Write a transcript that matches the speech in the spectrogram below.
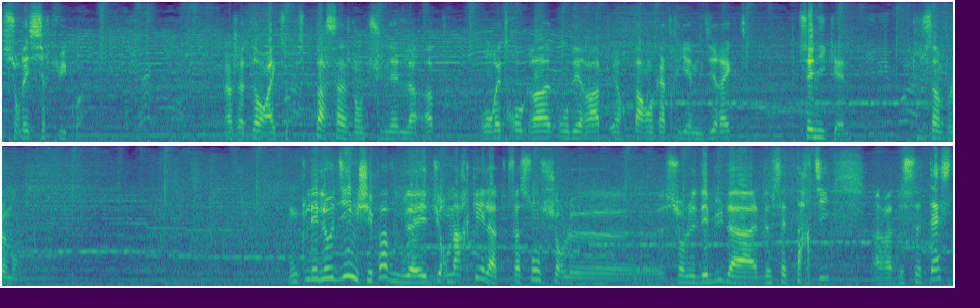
sur les circuits quoi. J'adore avec ce petit passage dans le tunnel là, hop, on rétrograde, on dérape et on repart en quatrième direct. C'est nickel, tout simplement. Donc les loadings, je sais pas, vous avez dû remarquer là, de toute façon sur le sur le début de, cette partie, euh, de ce test,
